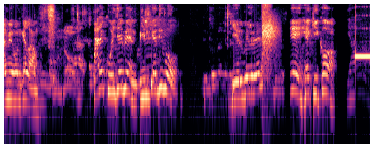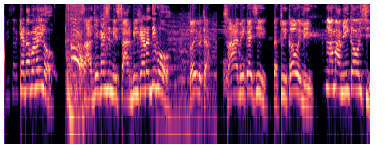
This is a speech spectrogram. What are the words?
আমি এখন গেলাম। আরে কই যাবেন বিল কে দিব? কি এর রে? এ হে কি কো? বিচার কেডা বানাইলো? সাজে খাইছে নি সার বিল কেডা দিব? ওই বেটা চা আমি খাইছি না তুই খাওয়াইলি শুনলাম আমি খাওয়াইছি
